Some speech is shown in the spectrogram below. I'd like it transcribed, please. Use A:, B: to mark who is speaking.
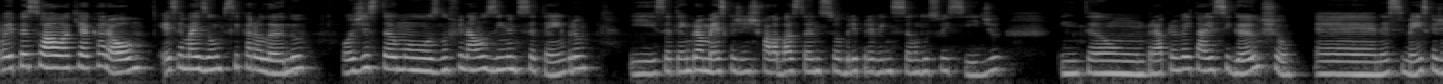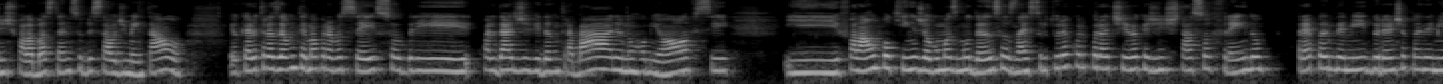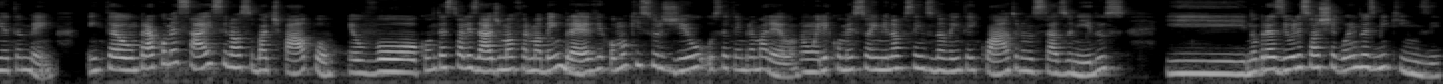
A: Oi, pessoal, aqui é a Carol. Esse é mais um Psicarolando. Hoje estamos no finalzinho de setembro e setembro é o mês que a gente fala bastante sobre prevenção do suicídio. Então, para aproveitar esse gancho, é, nesse mês que a gente fala bastante sobre saúde mental, eu quero trazer um tema para vocês sobre qualidade de vida no trabalho, no home office e falar um pouquinho de algumas mudanças na estrutura corporativa que a gente está sofrendo pré-pandemia e durante a pandemia também. Então, para começar esse nosso bate-papo, eu vou contextualizar de uma forma bem breve como que surgiu o Setembro Amarelo. Então, ele começou em 1994 nos Estados Unidos e no Brasil ele só chegou em 2015.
